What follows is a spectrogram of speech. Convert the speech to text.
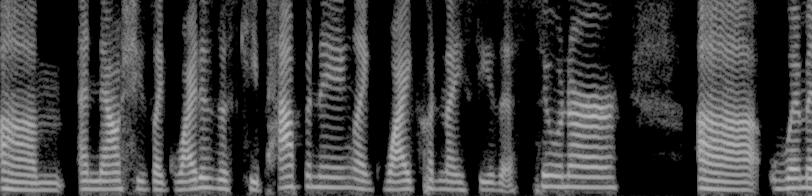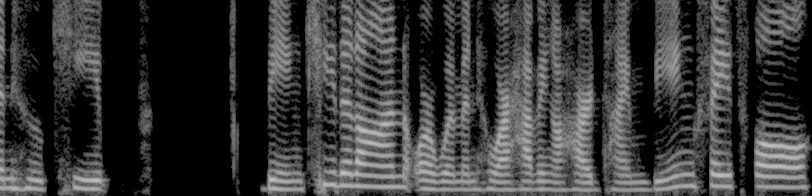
Um, and now she's like, why does this keep happening? Like, why couldn't I see this sooner? Uh, women who keep being cheated on or women who are having a hard time being faithful.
